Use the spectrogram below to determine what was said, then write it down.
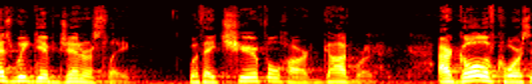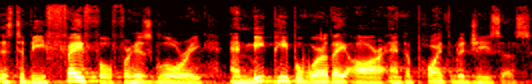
As we give generously with a cheerful heart Godward, our goal, of course, is to be faithful for His glory and meet people where they are and to point them to Jesus.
